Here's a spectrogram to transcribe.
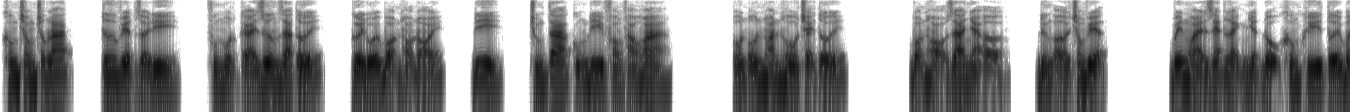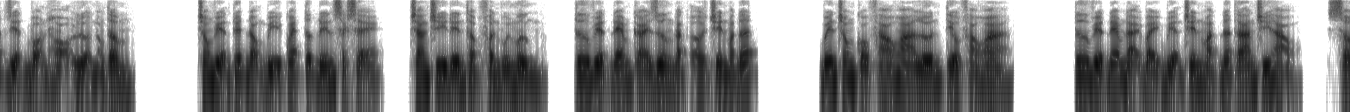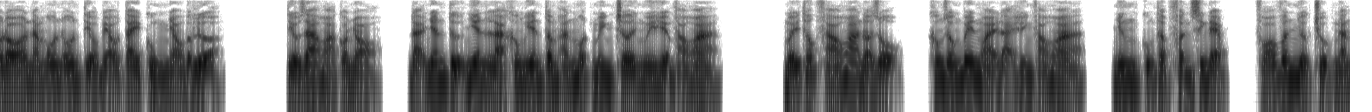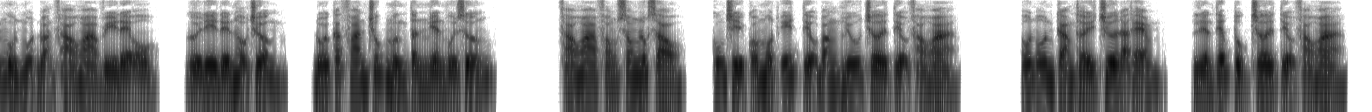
Không trong chốc lát, Tư Việt rời đi, phùng một cái dương ra tới, cười đối bọn họ nói, đi, chúng ta cũng đi phóng pháo hoa. Ôn ôn hoan hô chạy tới. Bọn họ ra nhà ở, đứng ở trong viện. Bên ngoài rét lạnh nhiệt độ không khí tới bất diệt bọn họ lửa nóng tâm. Trong viện tuyết động bị quét tước đến sạch sẽ, trang trí đến thập phần vui mừng, Tư Việt đem cái dương đặt ở trên mặt đất. Bên trong có pháo hoa lớn tiểu pháo hoa. Tư Việt đem đại bày biện trên mặt đất an trí hảo, sau đó nắm ôn ôn tiểu béo tay cùng nhau bật lửa. Tiểu gia hỏa con nhỏ, đại nhân tự nhiên là không yên tâm hắn một mình chơi nguy hiểm pháo hoa. Mấy thốc pháo hoa nở rộ, không giống bên ngoài đại hình pháo hoa, nhưng cũng thập phần xinh đẹp. Phó Vân Nhược chụp ngắn ngủn một đoạn pháo hoa video, gửi đi đến hậu trường, đối các fan chúc mừng tân niên vui sướng. Pháo hoa phóng xong lúc sau, cũng chỉ có một ít tiểu bằng hữu chơi tiểu pháo hoa. Ôn ôn cảm thấy chưa đã thèm, liền tiếp tục chơi tiểu pháo hoa.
